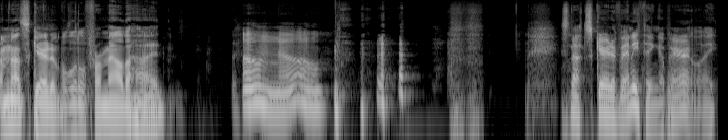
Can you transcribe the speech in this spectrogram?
I'm not scared of a little formaldehyde. Oh no. He's not scared of anything, apparently.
